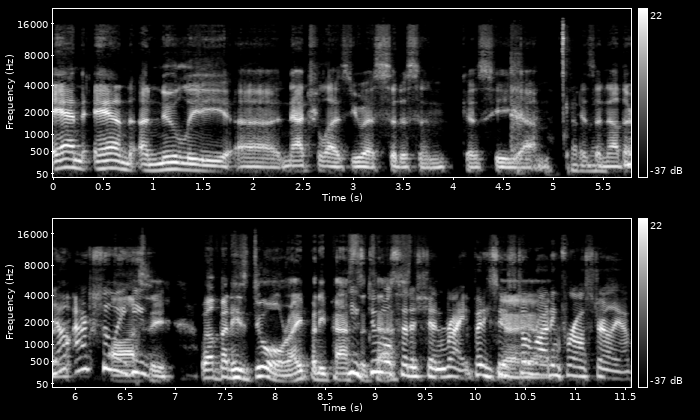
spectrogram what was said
And and a newly uh, naturalized U.S. citizen because he um, is another. No, actually, Aussie. well, but he's dual, right? But he passed. He's dual test. citizen, right? But he's, he's yeah, still yeah. riding for Australia.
